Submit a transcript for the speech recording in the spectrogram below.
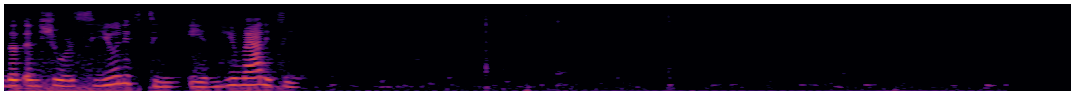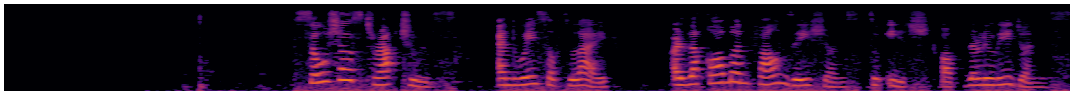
that ensures unity in humanity. Social structures and ways of life are the common foundations to each of the religions.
